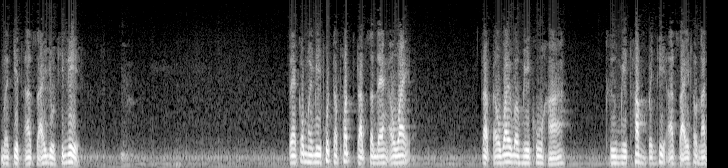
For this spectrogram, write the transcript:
เมื่อจิตอาศัยอยู่ที่นี่ แต่ก็ไม่มีพุทธพจน์ตรัสแสดงเอาไว้ ตรัสเอาไว้ว่ามีคูหา คือมีถ้ำเป็นที่อาศัยเท่านั้น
